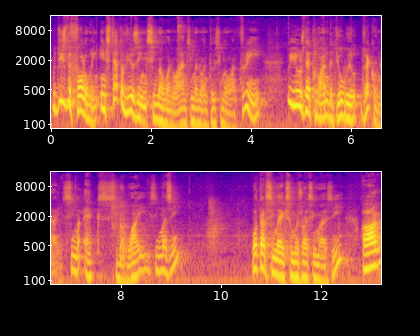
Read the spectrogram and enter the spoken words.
which is the following. Instead of using sigma 1, 1, sigma 1, 2, sigma 1, 3, we use that one that you will recognize, sigma x, sigma y, sigma z. What are sigma x, sigma y, sigma z? Are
